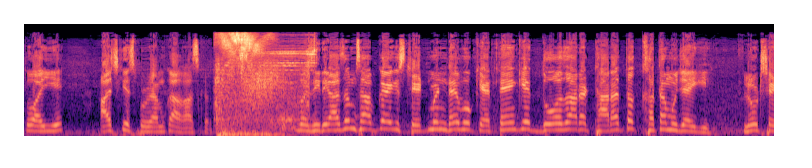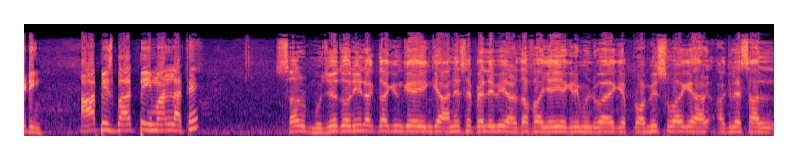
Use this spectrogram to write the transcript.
तो आइए, आज के इस प्रोग्राम का आगाज़ करते हैं। वज़ी अजम साहब का एक स्टेटमेंट है, वो कहते हैं कि 2018 तक ख़त्म हो जाएगी लोड शेडिंग। आप इस बात पे ईमान लाते हैं? सर मुझे तो नहीं लगता क्योंकि इनके आने से पहले भी हर दफ़ा यही एग्रीमेंट हुआ है कि प्रॉमिस हुआ है कि अगले साल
